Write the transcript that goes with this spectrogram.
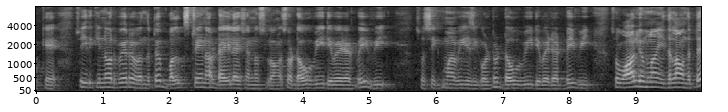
okay so இதுக்கு இன்னொரு பேர் வந்துட்டு பல்க் ஸ்ட்ரெயின் ஆர் டைலேஷன்னு சொல்லுவாங்க. So tau V divided by V so sigma V is equal to tau V divided by V so வால்யூம்லாம் இதெல்லாம் வந்துட்டு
